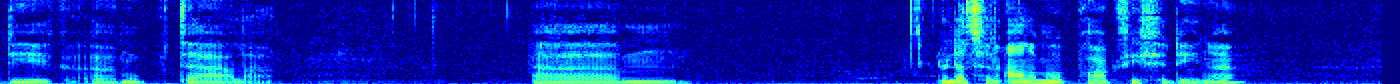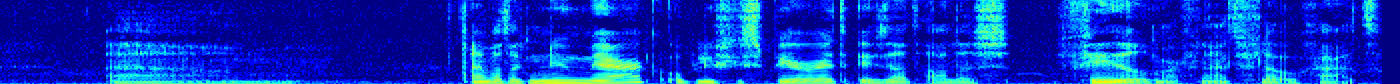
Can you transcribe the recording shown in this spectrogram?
die ik moet betalen. Um, en dat zijn allemaal praktische dingen. Um, en wat ik nu merk op Lucy Spirit is dat alles veel meer vanuit flow gaat.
